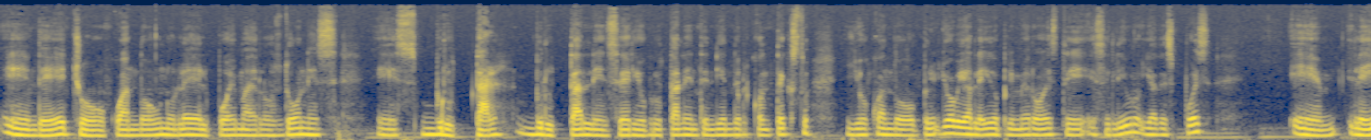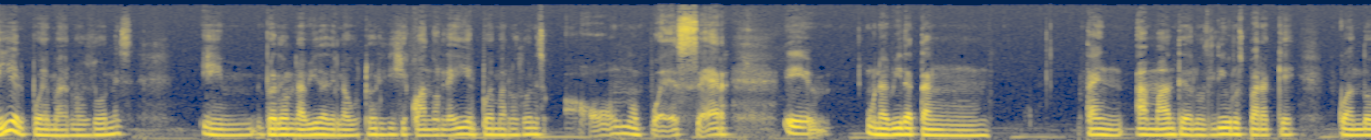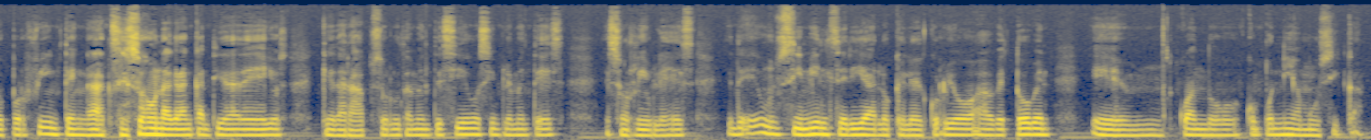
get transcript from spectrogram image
Eh, de hecho, cuando uno lee el poema de los dones, es brutal, brutal en serio, brutal entendiendo el contexto. Yo cuando yo había leído primero este ese libro, ya después em, leí el poema de los dones y perdón la vida del autor y dije cuando leí el poema de los dones, oh, no puede ser. Eh, una vida tan tan amante de los libros para que cuando por fin tenga acceso a una gran cantidad de ellos quedará absolutamente ciego. Simplemente es es horrible es de un símil sería lo que le ocurrió a Beethoven eh, cuando componía música.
